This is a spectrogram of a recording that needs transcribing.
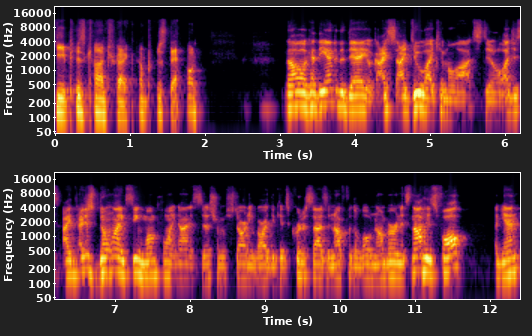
keep his contract numbers down. No, look, at the end of the day, look, I, I do like him a lot still. I just I, I just don't like seeing 1.9 assists from a starting guard that gets criticized enough for the low number. And it's not his fault, again.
